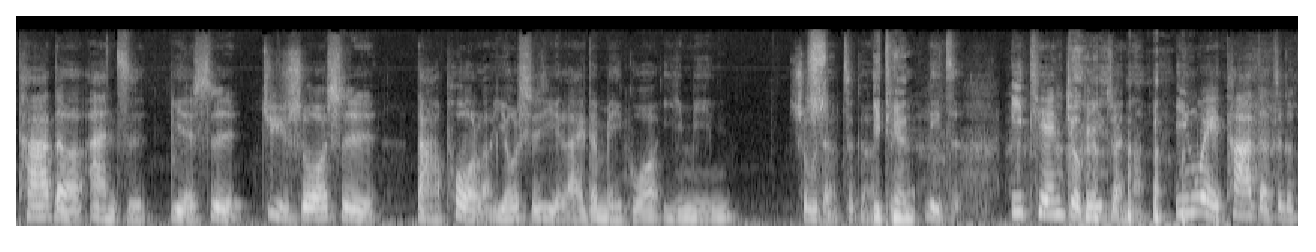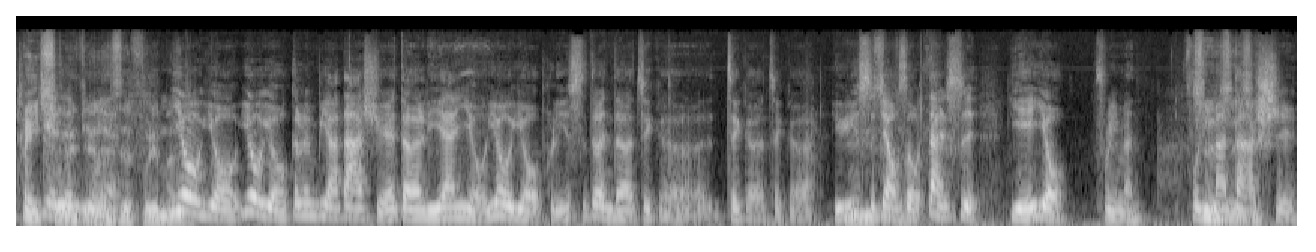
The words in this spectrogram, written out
他的案子也是据说是打破了有史以来的美国移民数的这个一天例子，一天就批准了，因为他的这个推荐人里面又有又有哥伦比亚大学的李安友，又有普林斯顿的这个这个这个语音石教授，但是也有 Freeman 弗里曼是大师，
